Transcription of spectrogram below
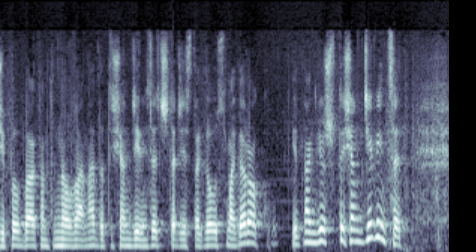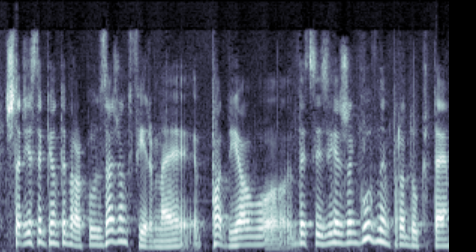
Jeepu była kontynuowana do 1948 roku. Jednak już w 1945 roku zarząd firmy podjął decyzję, że głównym produktem,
